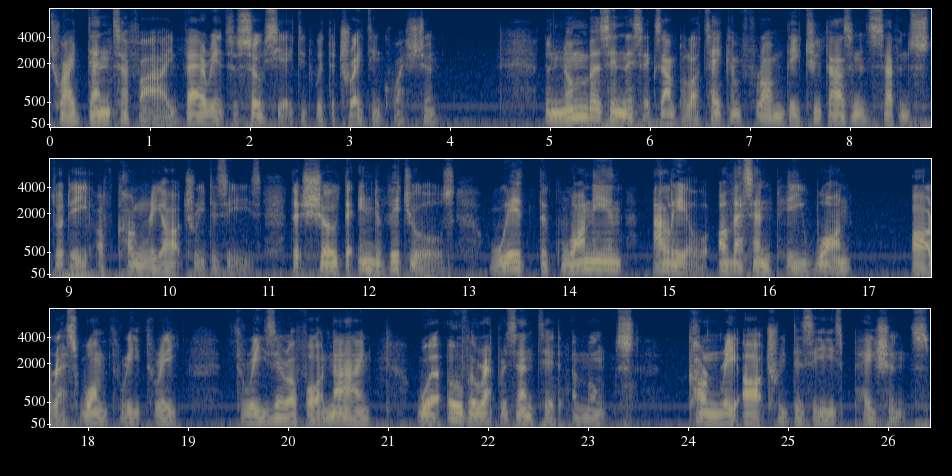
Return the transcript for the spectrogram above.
to identify variants associated with the trait in question. The numbers in this example are taken from the 2007 study of coronary artery disease that showed that individuals with the guanine allele of SNP1 RS1333049 were overrepresented amongst coronary artery disease patients.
